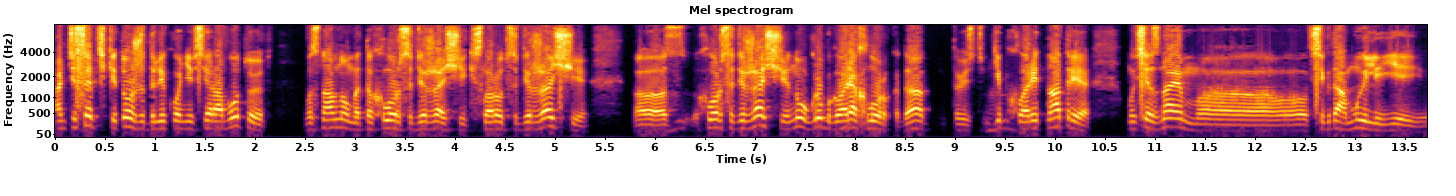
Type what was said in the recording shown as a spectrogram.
Антисептики тоже далеко не все работают, в основном это хлорсодержащие, кислородсодержащие, э, хлорсодержащие, ну, грубо говоря, хлорка, да, то есть гипохлорид натрия, мы все знаем, э, всегда мыли ей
